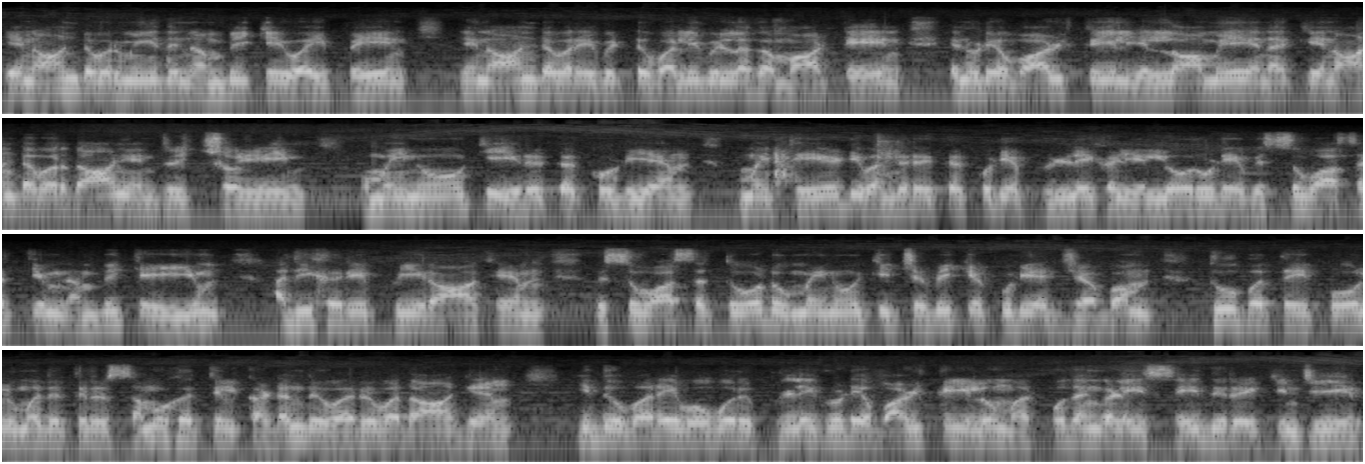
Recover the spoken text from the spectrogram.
என் ஆண்டவர் மீது நம்பிக்கை வைப்பேன். என் ஆண்டவரை விட்டு வழிவிலக மாட்டேன். என்னுடைய வாழ்க்கையில் எல்லாமே எனக்கு என் ஆண்டவர் தான் என்று சொல்லி உம்மை நோக்கி இருக்கக்கூடிய உம்மை தேடி வந்திருக்கக்கூடிய பிள்ளைகள் எல்லோருடைய விசுவாசத்தையும் நம்பிக்கையையும் அதிகரிப்பீராக. விசுவாசத்தோடு உம்மை நோக்கி ஜெபிக்கக்கூடிய ஜபம் தூபத்தை போல் உமது திரு சமூகத்தில் கடந்து வருவதாக. இதுவரை ஒவ்வொரு பிள்ளைகளுடைய வாழ்க்கையிலும் அற்புதங்களை செய்திருக்கின்றீர்.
